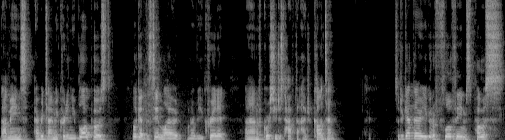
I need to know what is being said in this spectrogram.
That means every time you create a new blog post, you'll get the same layout whenever you create it. And of course you just have to add your content. So to get there, you go to Flothemes Posts,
